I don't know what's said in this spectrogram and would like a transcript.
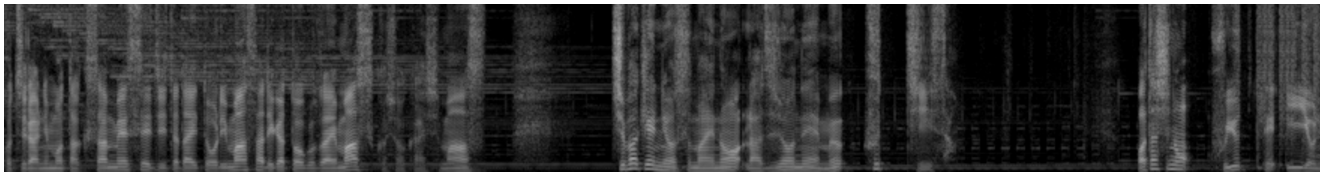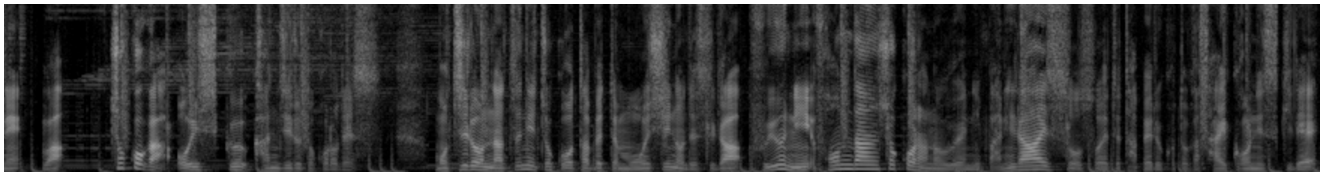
こちらにもたくさんメッセージいただいております。ありがとうございます。ご紹介します。千葉県にお住まいのラジオネームフッチーさん。私の冬っていいよねはチョコが美味しく感じるところです。もちろん夏にチョコを食べても美味しいのですが冬にフォンダンショコラの上にバニラアイスを添えて食べることが最高に好きで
